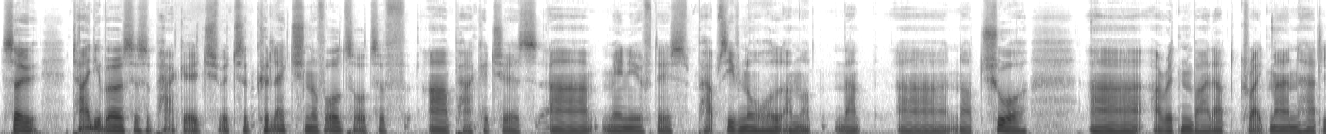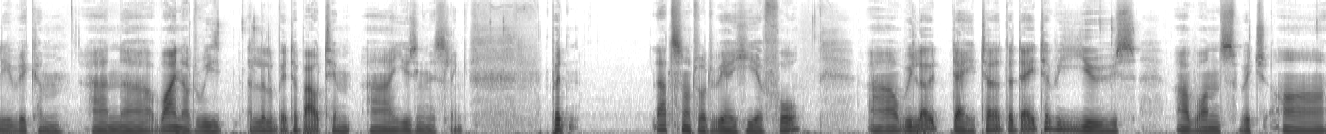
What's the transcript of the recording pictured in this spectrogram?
So tidyverse is a package which is a collection of all sorts of R packages. Uh, many of these, perhaps even all, I'm not that uh, not sure, uh, are written by that great man Hadley Wickham. And uh, why not read a little bit about him uh, using this link. But that's not what we are here for. Uh, we load data. The data we use are ones which are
